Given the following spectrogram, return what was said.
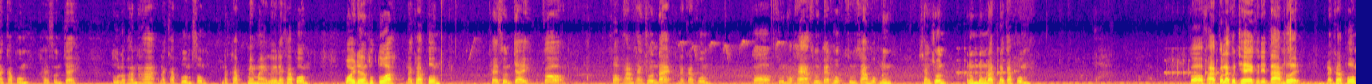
นะครับผมใครสนใจตูดละพันห้านะครับรวมส่งนะครับใหม่ ๆเลยนะครับผมวอยเดิมทุกตัวนะครับผมใครสนใจก็สอบถามช่างชนได้นะครับผมก็ 0 6 5 0 8 6 0 3 6 1 ช่างชนพนมดงรักนะครับผม ก็ฝากกดไลค์กดแชร์กดติดตามด้วยนะครับผม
